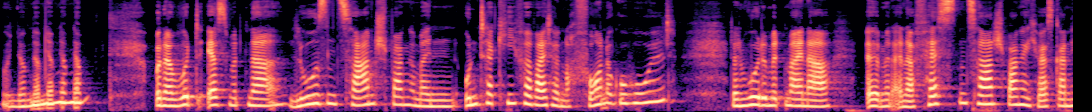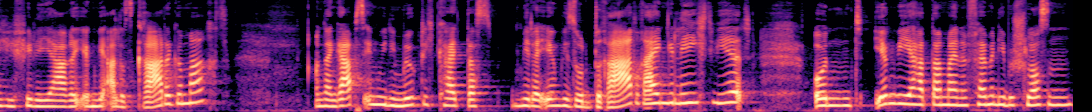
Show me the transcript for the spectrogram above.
Und nom, nom, nom, nom, nom. Und dann wurde erst mit einer losen Zahnspange mein Unterkiefer weiter nach vorne geholt. Dann wurde mit meiner, äh, mit einer festen Zahnspange, ich weiß gar nicht wie viele Jahre, irgendwie alles gerade gemacht. Und dann gab es irgendwie die Möglichkeit, dass mir da irgendwie so ein Draht reingelegt wird. Und irgendwie hat dann meine Family beschlossen,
